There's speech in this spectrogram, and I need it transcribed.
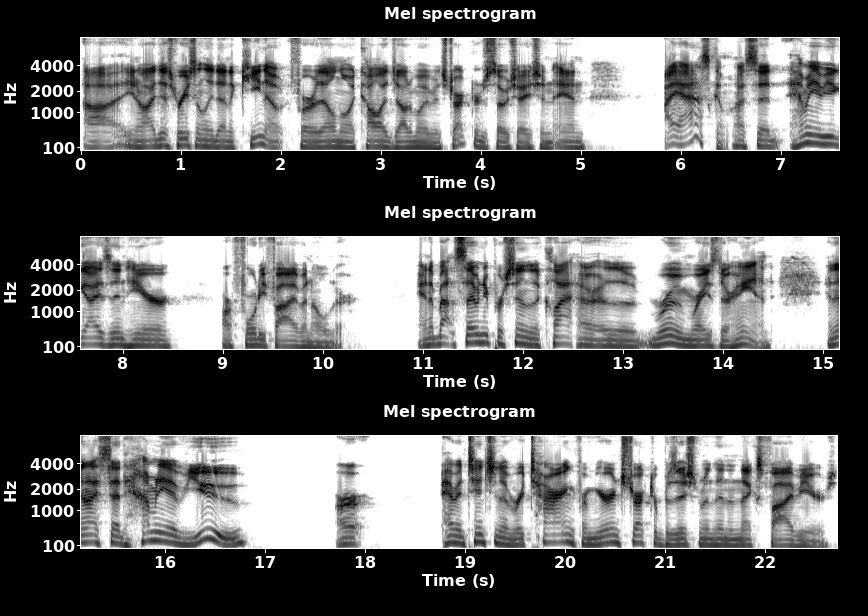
uh, you know, I just recently done a keynote for the Illinois College Automotive Instructors Association. And I asked them, I said, how many of you guys in here are 45 and older? And about 70% of the class the room raised their hand. And then I said, how many of you are have intention of retiring from your instructor position within the next five years,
